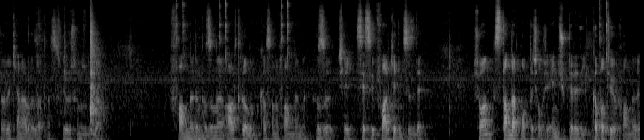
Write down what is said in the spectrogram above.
şöyle kenarda zaten siz görürsünüz burada. Fanların hızını artıralım kasanın fanlarını. Hızı şey sesi fark edin siz de. Şu an standart modda çalışıyor. En düşükte de değil. Kapatıyor fanları.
